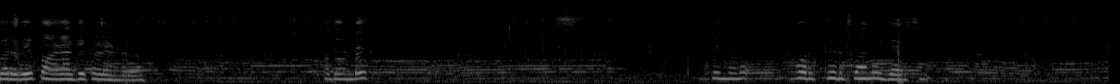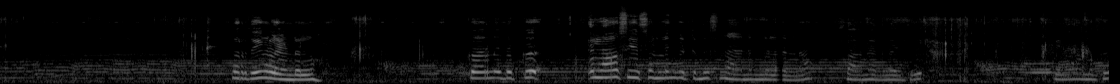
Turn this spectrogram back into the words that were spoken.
വെറുതെ പാഴാക്കി കളയണ്ടല്ലോ. അതുകൊണ്ട് നിങ്ങൾ പുറത്തെടുക്കാന്ന് വിചാരിച്ചു. വെറുതെ കളയണ്ടല്ലോ. കാരണം ഇതൊക്കെ എല്ലാ സീസണിലും കിട്ടുന്ന സാധനങ്ങളല്ല സാധനമല്ല ഇത്. പിന്നെ നമുക്ക്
